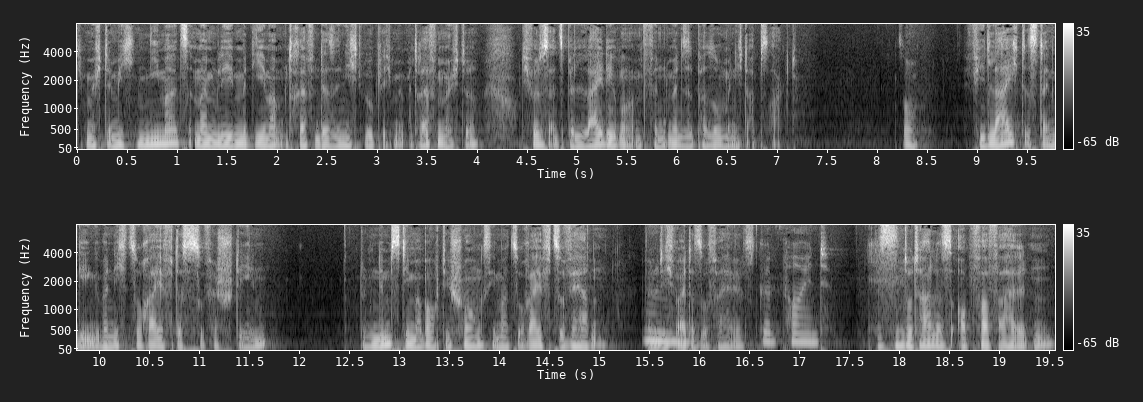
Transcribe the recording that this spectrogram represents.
Ich möchte mich niemals in meinem Leben mit jemandem treffen, der sich nicht wirklich mit mir treffen möchte. Und ich würde es als Beleidigung empfinden, wenn diese Person mir nicht absagt. So. Vielleicht ist dein Gegenüber nicht so reif, das zu verstehen. Du nimmst ihm aber auch die Chance, jemals so reif zu werden, wenn mm. du dich mhm. weiter so verhältst. Good point. Das ist ein totales Opferverhalten.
